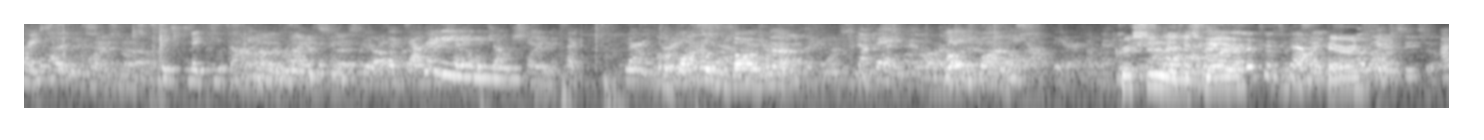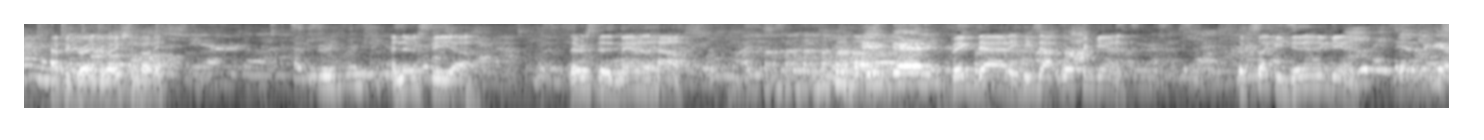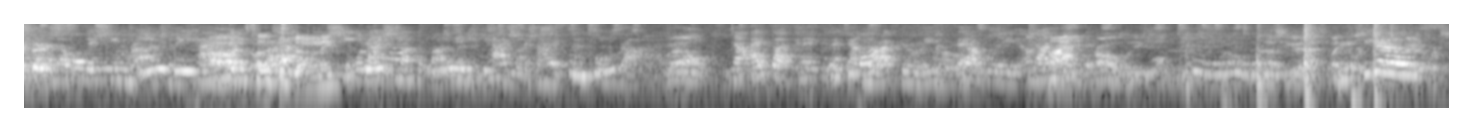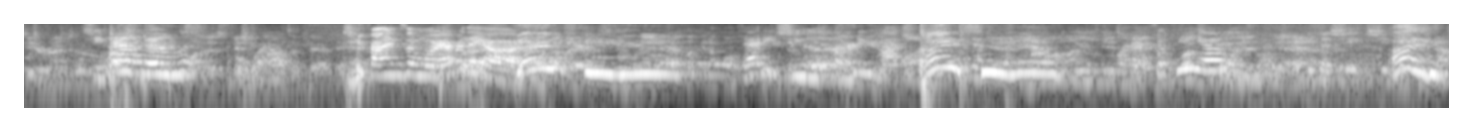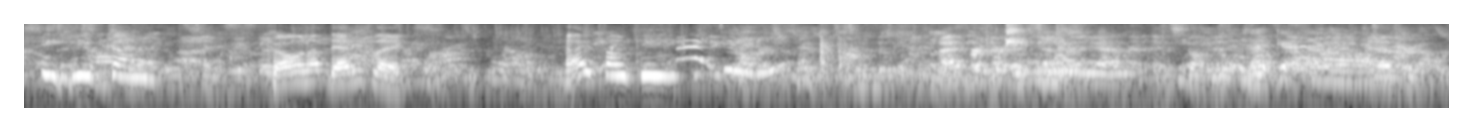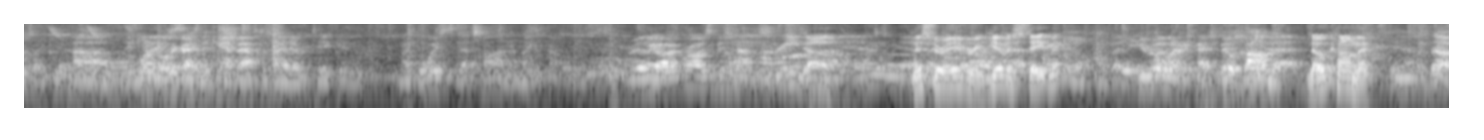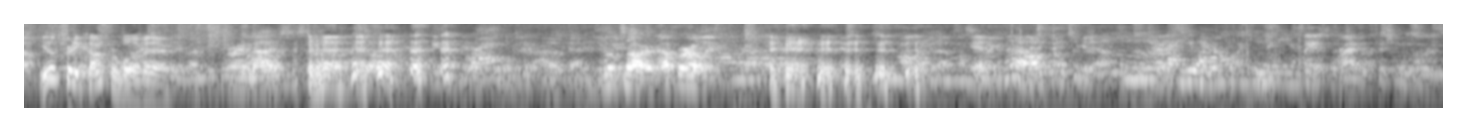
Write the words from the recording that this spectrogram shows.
bracelets, take, make designs. It's like down at Kettle Junction, it's like very The finals is on when? Down there. College finals. Out there. Christian the Destroyer, Look who's coming. Aaron, I don't know. happy graduation, buddy. And there's the uh, there's the man of the house, Big Daddy Big Daddy. He's at work again. Looks like he did it again. did it again, baby. Fishing rod for the cat. Ah, Uncle Johnny. Maybe catfish on a simple rod. Well, Now, I've got kind of put down the rocks that they said. I'm fine, you probably won't do so. Unless you go to like There she goes. or Cedar Run. She found them. One of those fishing rods up there. She finds them wherever they are. Daddy You really want her to catch one. I see like you. half the- you wanna- Sophia. Because she, she. I see you coming. Crawling up Daddy's legs. Hi, Funky. I've heard there is, if it's still in business. Good girl. Uh, one of the older guys in the camp asked if I'd ever taken my boys to that pond. I'm like, no. Really? We are, we're always fishing out in the stream. Uh, Mr. Avery, do you have a statement? But if you really wanted to catch fish, No comment. that. No comment. No, You look pretty comfortable over there. very nice. So, Okay. a little tired, up early. I'll look it up. I'll I can find it. Can you write it down or can you leave it? It's like a private fishing pond.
